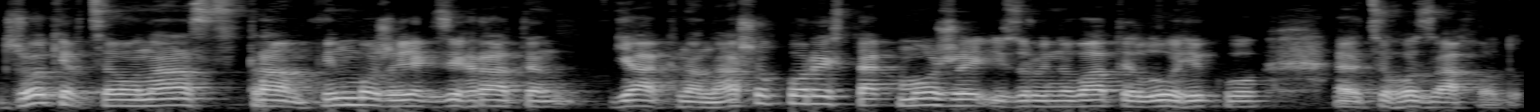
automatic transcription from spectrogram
Джокер це у нас Трамп. Він може як зіграти як на нашу користь, так може і зруйнувати логіку е, цього заходу.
